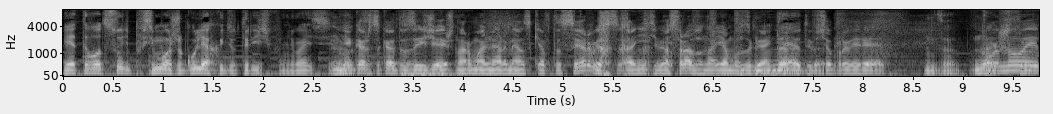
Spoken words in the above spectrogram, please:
Это вот, судя по всему, о «Жигулях» идет речь, понимаете? Мне Вот. кажется, когда ты заезжаешь в нормальный армянский автосервис, они тебя сразу на яму загоняют Да, и да. все проверяют. Да, Ну, так ну, что- и,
